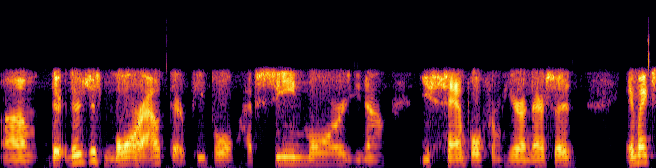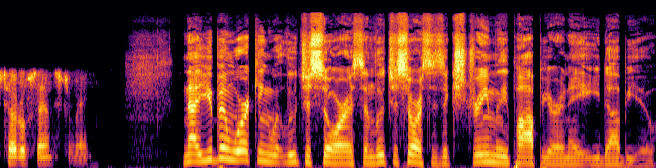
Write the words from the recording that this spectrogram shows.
Um, there, there's just more out there. People have seen more. You know, you sample from here and there, so it it makes total sense to me. Now you've been working with Luchasaurus, and Luchasaurus is extremely popular in AEW.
